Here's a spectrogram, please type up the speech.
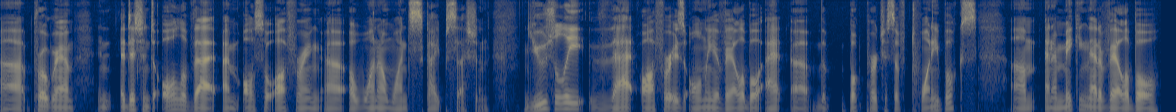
uh, program, in addition to all of that, I'm also offering uh, a one on one Skype session. Usually, that offer is only available at uh, the book purchase of 20 books, um, and I'm making that available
